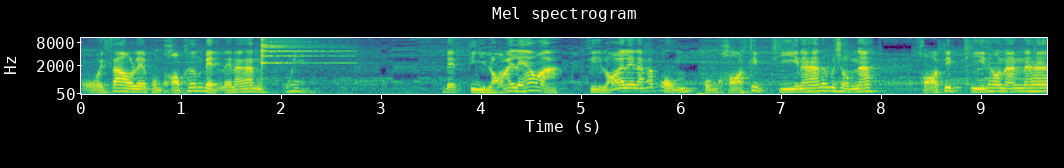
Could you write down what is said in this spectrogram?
โอ้ยเศร้าเลยผมขอเพิ่ม bet เลยนะท่าน bet สี่ร้อยแล้วอะสี่ร้อยเลยนะครับผมผมขอสิบทีนะฮะท่านผู้ชมนะ ขอสิบทีเท่านั้นนะฮะ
